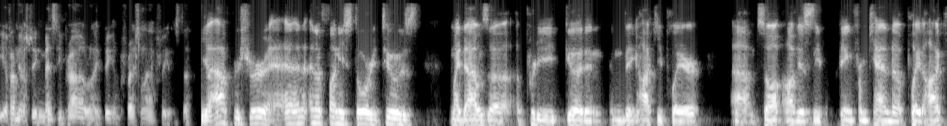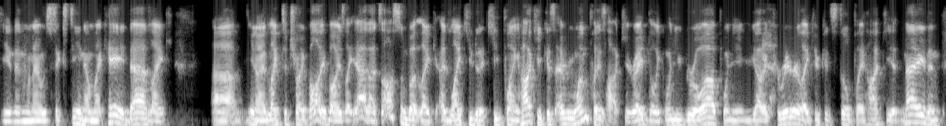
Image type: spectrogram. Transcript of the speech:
your family must be immensely proud, like being a professional athlete and stuff. Yeah, for sure. And and a funny story too is my dad was a, a pretty good and, and big hockey player. Um, so obviously being from Canada, played hockey, and then when I was 16, I'm like, hey, dad, like um, you know, I'd like to try volleyball. He's like, yeah, that's awesome, but like, I'd like you to keep playing hockey because everyone plays hockey, right? Like when you grow up, when you, you got a career, like you could still play hockey at night. And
